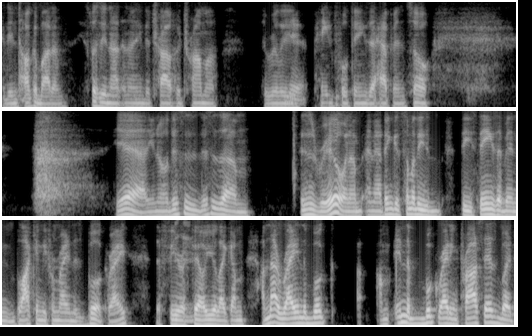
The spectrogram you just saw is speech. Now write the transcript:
I didn't talk about them, especially not in any of the childhood trauma, the really Yeah. painful things that happened. So, yeah, you know, this is this is um this is real, and I'm and I think it's some of these these things have been blocking me from writing this book, right? The fear Mhm. of failure. Like I'm I'm not writing the book. I'm in the book writing process, but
